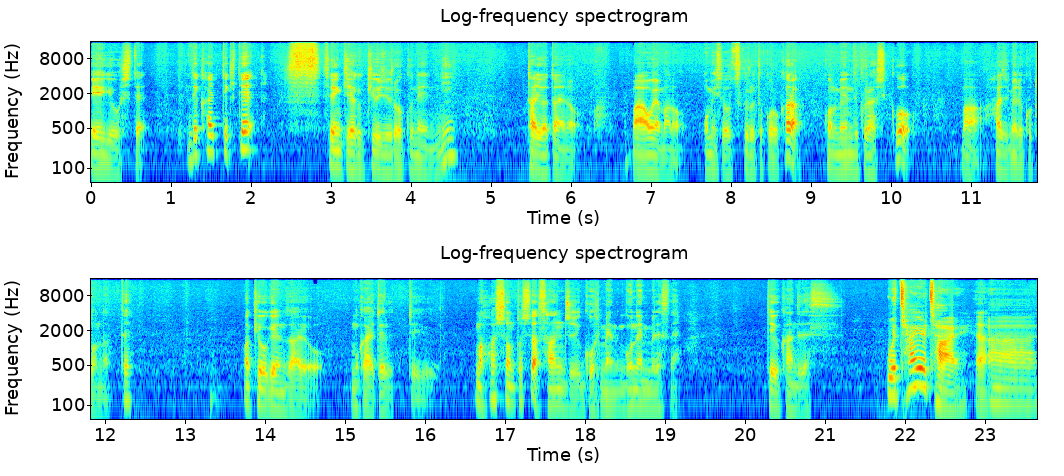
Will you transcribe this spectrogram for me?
営業をしてで帰ってきて1996年に対話隊の、まあ、青山のお店を作るところからこのメンズクラシックをまあ始めることになって、まあ、今日現在を迎えてるっていう、まあ、ファッションとしては35年 ,5 年目ですねっていう感じです。With or tie, Yeah.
